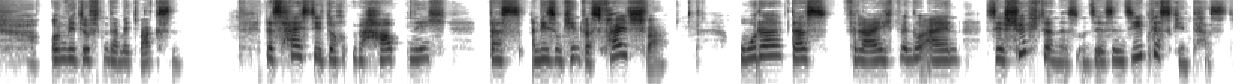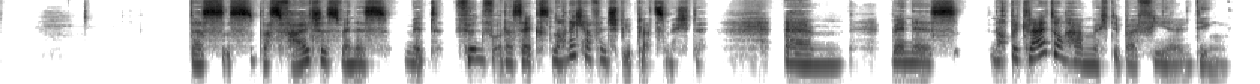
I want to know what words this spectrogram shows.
und wir dürften damit wachsen. Das heißt jedoch überhaupt nicht, dass an diesem Kind was falsch war. Oder dass vielleicht, wenn du ein sehr schüchternes und sehr sensibles Kind hast, dass es was Falsches, wenn es mit fünf oder sechs noch nicht auf den Spielplatz möchte. Ähm, wenn es noch Begleitung haben möchte bei vielen Dingen,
